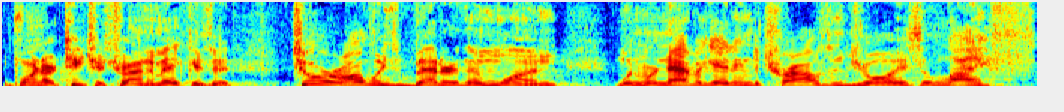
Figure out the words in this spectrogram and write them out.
The point our teacher's trying to make is that two are always better than one when we're navigating the trials and joys of life.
